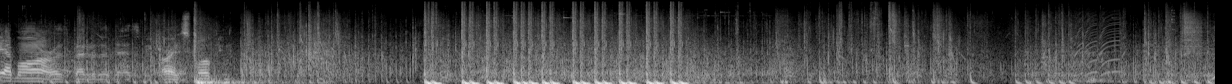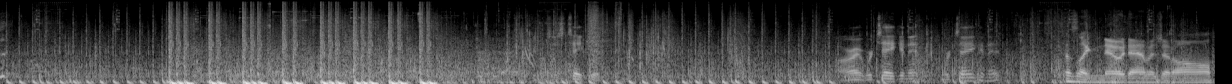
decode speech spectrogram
AMR is better than SVK. All right, smoking. Just take it. All right, we're taking it. We're taking it. That's like no damage at all.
